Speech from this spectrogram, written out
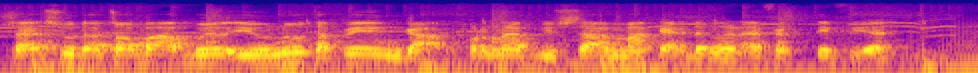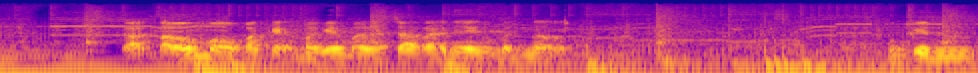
saya sudah coba build Yuno tapi nggak pernah bisa pakai dengan efektif ya. Nggak tahu mau pakai bagaimana caranya yang benar mungkin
